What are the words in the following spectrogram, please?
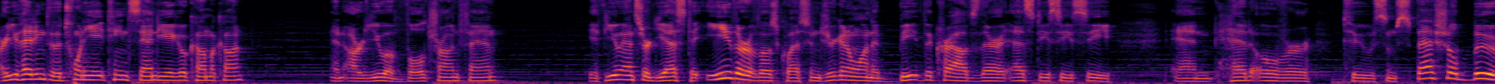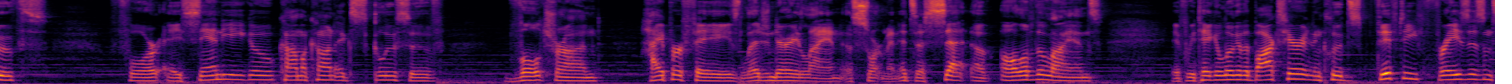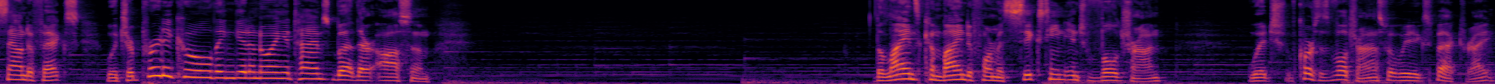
Are you heading to the 2018 San Diego Comic Con? And are you a Voltron fan? If you answered yes to either of those questions, you're going to want to beat the crowds there at SDCC and head over to some special booths for a San Diego Comic Con exclusive Voltron Hyperphase Legendary Lion assortment. It's a set of all of the lions. If we take a look at the box here, it includes 50 phrases and sound effects, which are pretty cool. They can get annoying at times, but they're awesome. The lines combine to form a 16 inch Voltron, which, of course, is Voltron. That's what we'd expect, right?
